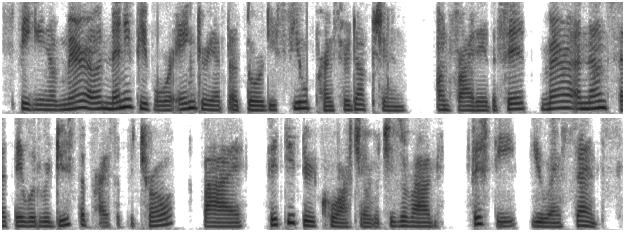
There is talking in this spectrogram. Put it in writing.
Speaking of MERA, many people were angry at the authority's fuel price reduction. On Friday the 5th, MERA announced that they would reduce the price of petrol by 53 kwacha, which is around 50 US cents.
